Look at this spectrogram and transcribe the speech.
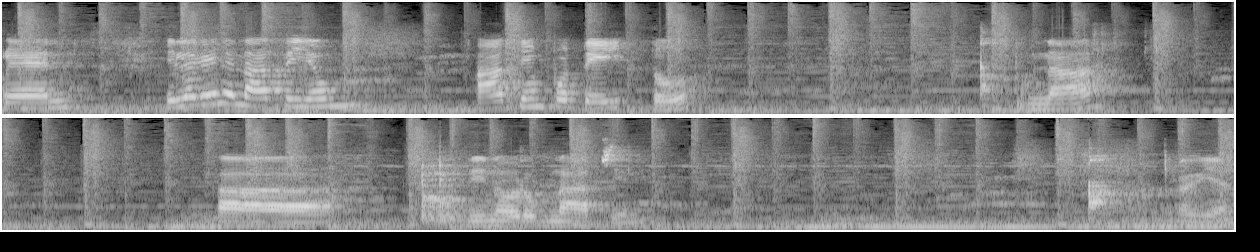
And ilagay na natin yung ating potato na ah dinurog natin. Ayan. Ayan.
